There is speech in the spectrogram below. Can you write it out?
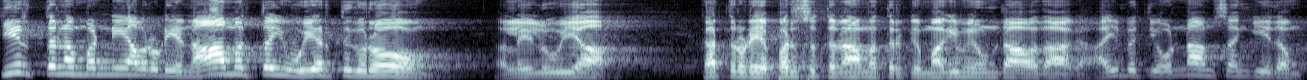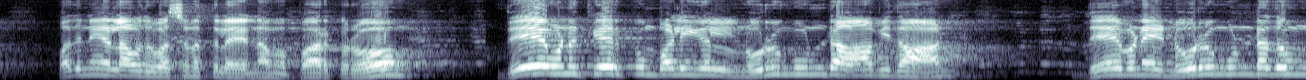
கீர்த்தனம் பண்ணி அவருடைய நாமத்தை உயர்த்துகிறோம். அல்லையிலூயா கர்த்தருடைய பரிசுத்த நாமத்திற்கு மகிமை உண்டாவதாக. ஐம்பத்தி ஒன்றாம் சங்கீதம் பதினேழாவது வசனத்தில் நாம் பார்க்கிறோம். தேவனுக்கேற்கும் பலிகள் நொறுங்குண்ட ஆவிதான். தேவனை நொறுங்குண்டதும்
